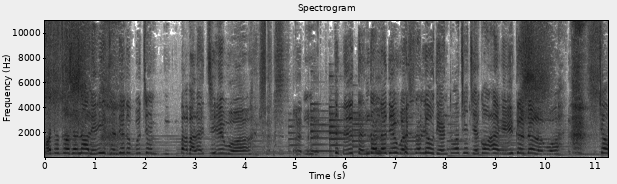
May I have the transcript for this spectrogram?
我就坐在那里一整天都不见爸爸来接我。嗯，等到那天晚上六点多，清洁工阿姨看到了我，就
